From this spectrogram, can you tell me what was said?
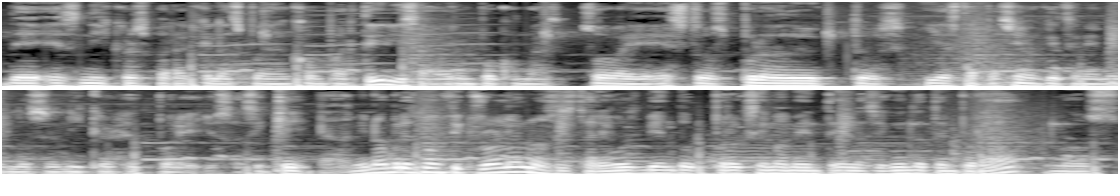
de sneakers para que las puedan compartir y saber un poco más sobre estos productos y esta pasión que tenemos los sneakerhead por ellos. Así que nada, mi nombre es Monfik Ronald, nos estaremos viendo próximamente en la segunda temporada, unos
